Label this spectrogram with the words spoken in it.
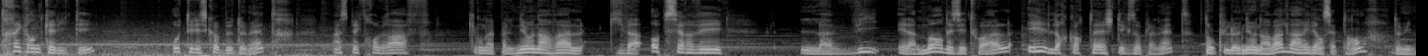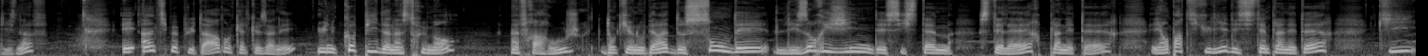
très grande qualité au télescope de 2 mètres, un spectrographe qu'on appelle Néonarval qui va observer la vie et la mort des étoiles et leur cortège d'exoplanètes. Donc le Néonarval va arriver en septembre 2019. Et un petit peu plus tard, dans quelques années, une copie d'un instrument infrarouge, donc qui va nous permettre de sonder les origines des systèmes stellaires, planétaires, et en particulier des systèmes planétaires qui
